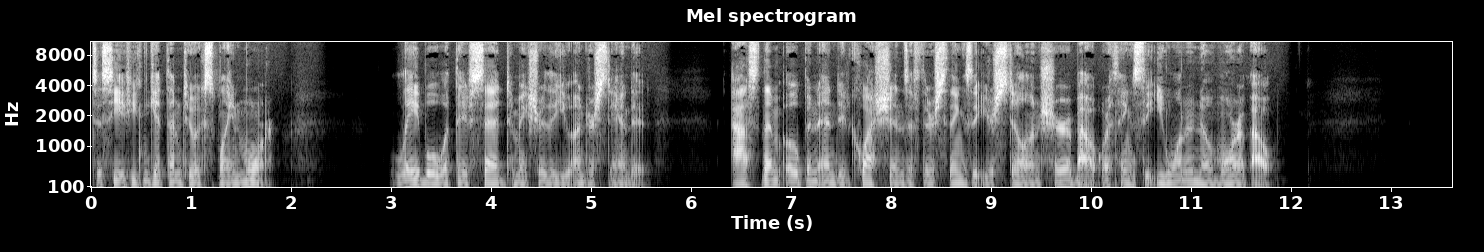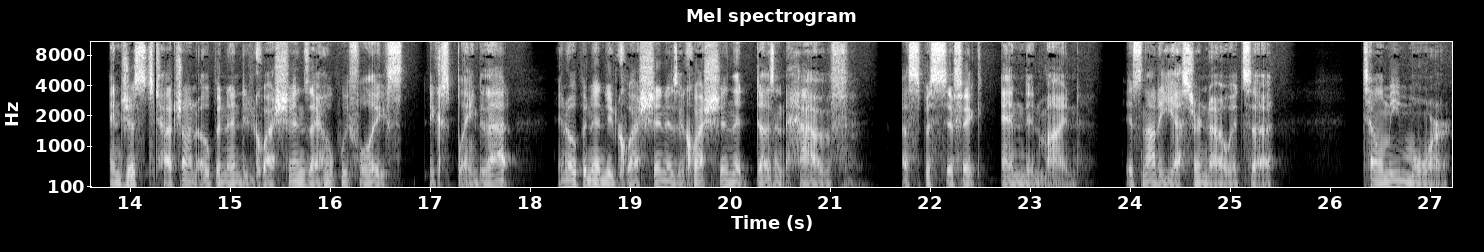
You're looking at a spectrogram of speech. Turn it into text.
to see if you can get them to explain more. Label what they've said to make sure that you understand it ask them open ended questions if there's things that you're still unsure about or things that you want to know more about. And just to touch on open ended questions, I hope we fully ex- explained that. An open ended question is a question that doesn't have a specific end in mind. It's not a yes or no, it's a tell me more,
